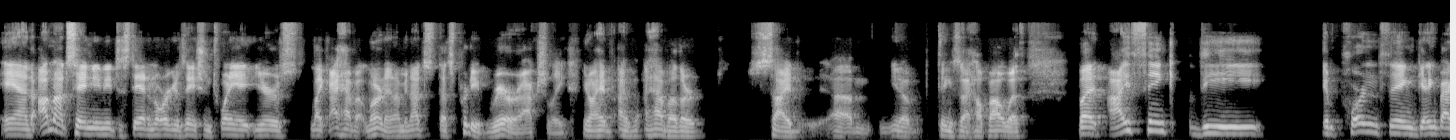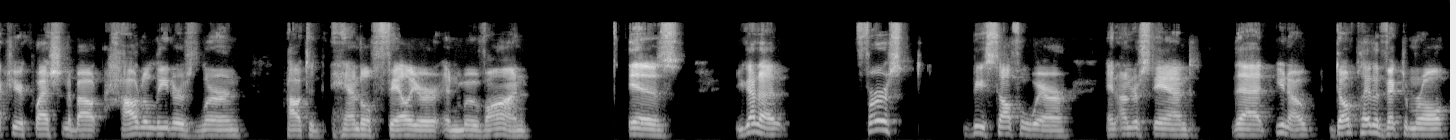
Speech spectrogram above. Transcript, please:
And I'm not saying you need to stay at an organization 28 years like I haven't learned it. I mean, that's that's pretty rare, actually. You know, I have I have other side, um, you know, things that I help out with, but I think the important thing, getting back to your question about how do leaders learn how to handle failure and move on, is you got to first be self aware and understand that you know don't play the victim role.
